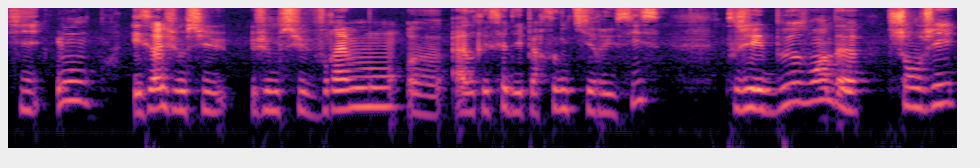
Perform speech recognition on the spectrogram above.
qui ont. Et ça, je me suis, je me suis vraiment euh, adressée à des personnes qui réussissent. Parce que j'ai besoin de changer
